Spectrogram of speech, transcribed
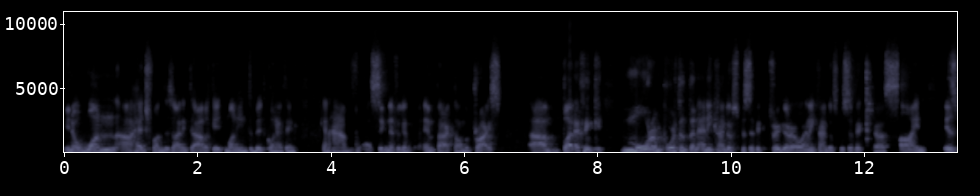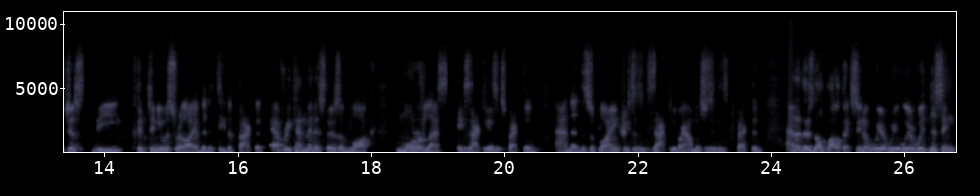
you know, one uh, hedge fund deciding to allocate money into Bitcoin, I think, can have a significant impact on the price. Um, but I think more important than any kind of specific trigger or any kind of specific uh, sign is just the continuous reliability. The fact that every 10 minutes there's a block, more or less, exactly as expected, and that the supply increases exactly by how much is expected, and that there's no politics. You know, we're, we're witnessing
